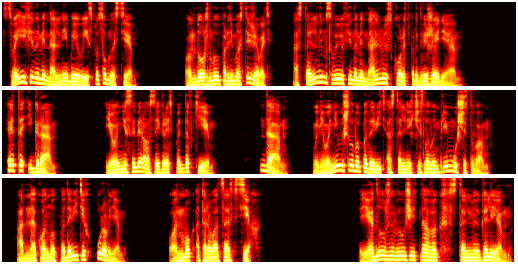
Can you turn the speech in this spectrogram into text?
свои феноменальные боевые способности. Он должен был продемонстрировать остальным свою феноменальную скорость продвижения. Это игра, и он не собирался играть в поддавки. Да, у него не вышло бы подавить остальных числовым преимуществом. Однако он мог подавить их уровнем. Он мог оторваться от всех. Я должен выучить навык «Стальной голем»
